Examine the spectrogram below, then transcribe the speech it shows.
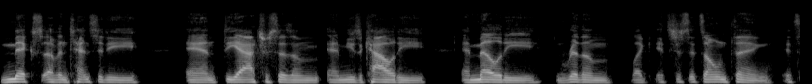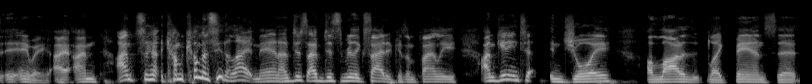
mix of intensity and theatricism and musicality and melody and rhythm like it's just its own thing it's anyway i i'm i'm come come and see the light man i'm just i'm just really excited because i'm finally i'm getting to enjoy a lot of like bands that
